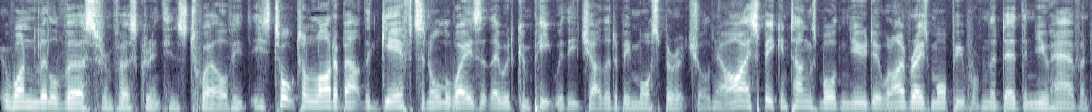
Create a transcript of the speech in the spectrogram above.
one little verse from 1 Corinthians 12. He, he's talked a lot about the gifts and all the ways that they would compete with each other to be more spiritual. You know, I speak in tongues more than you do. Well, I've raised more people from the dead than you have, and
